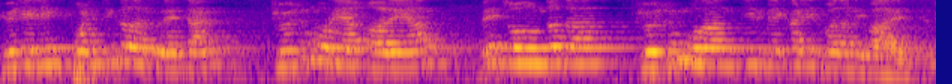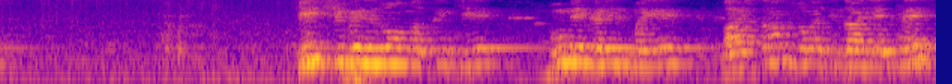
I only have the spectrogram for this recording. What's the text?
yönelik politikalar üreten, çözüm oraya arayan ve sonunda da çözüm bulan bir mekanizmadan ibarettir. Hiç şüpheniz olmasın ki bu mekanizmayı baştan sona dizayn etmek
